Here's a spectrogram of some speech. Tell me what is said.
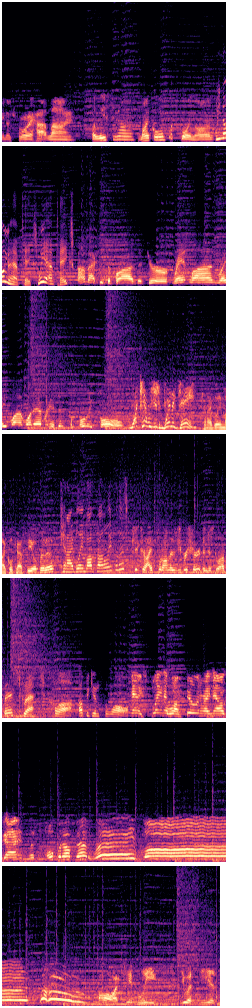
Reign of Troy Hotline. Alicia, Michael, what's going on? We know you have takes. We have takes. I'm actually surprised that your rant line, rave line, whatever, isn't completely full. Why can't we just win a game? Can I blame Michael Castillo for this? Can I blame Bob Connolly for this? Could, could I put on a zebra shirt and just go out there? Scratch, claw, up against the wall. Can't explain it what I'm feeling right now, guys. Let's open up that rave line! Woohoo! Oh, I can't believe USC is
